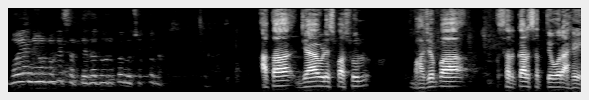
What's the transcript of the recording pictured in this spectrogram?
भाऊ या निवडणुकीत सत्तेचा दुरुपयोग होऊ शकतो का? आता ज्या वेळेसपासून भाजपा सरकार सत्तेवर आहे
